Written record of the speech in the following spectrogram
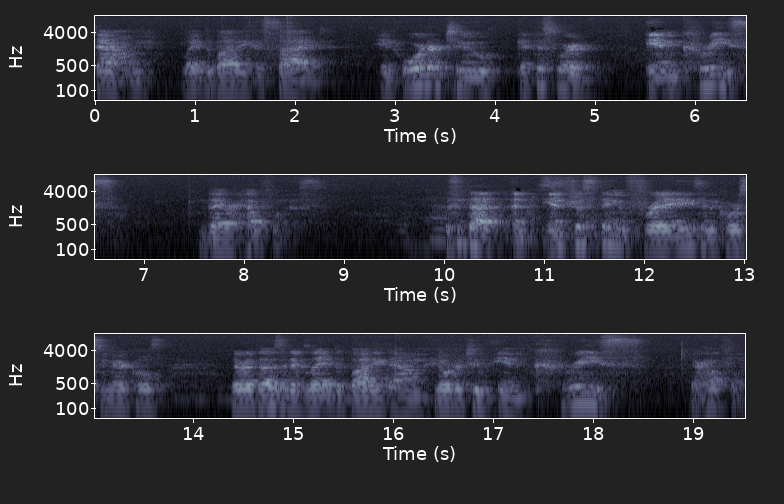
down, laid the body aside, in order to, get this word, increase their helpfulness. Isn't that an interesting phrase in the Course in Miracles? There are those that have laid the body down in order to increase their helpfulness.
